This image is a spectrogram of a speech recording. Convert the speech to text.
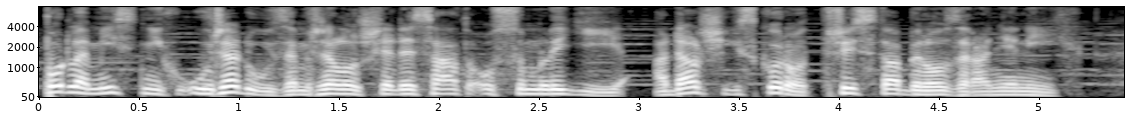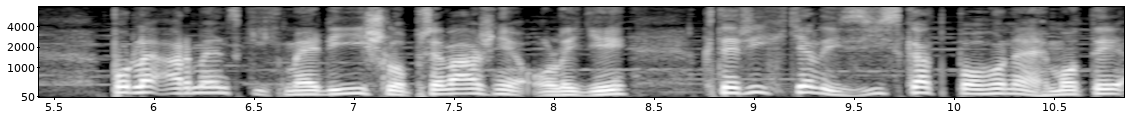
Podle místních úřadů zemřelo 68 lidí a dalších skoro 300 bylo zraněných. Podle arménských médií šlo převážně o lidi, kteří chtěli získat pohonné hmoty,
